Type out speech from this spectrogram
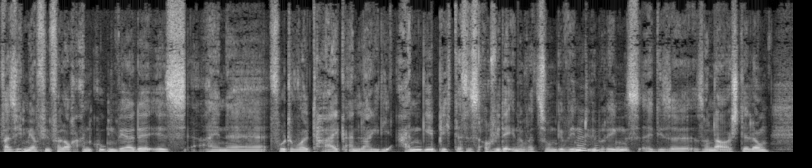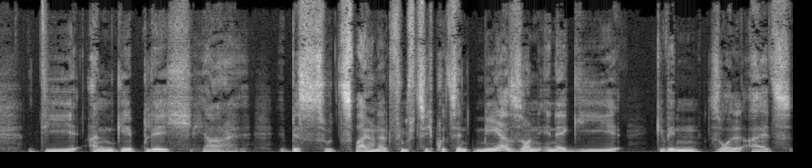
was ich mir auf jeden Fall auch angucken werde, ist eine Photovoltaikanlage, die angeblich, das ist auch wieder Innovation gewinnt Mhm. übrigens, äh, diese Sonderausstellung, die angeblich ja bis zu 250 Prozent mehr Sonnenenergie gewinnen soll als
